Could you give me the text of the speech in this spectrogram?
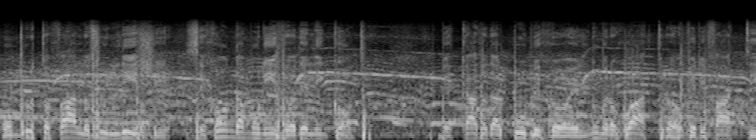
un brutto fallo sul Lici, secondo ammonito dell'incontro. Beccato dal pubblico il numero 4 per i fatti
